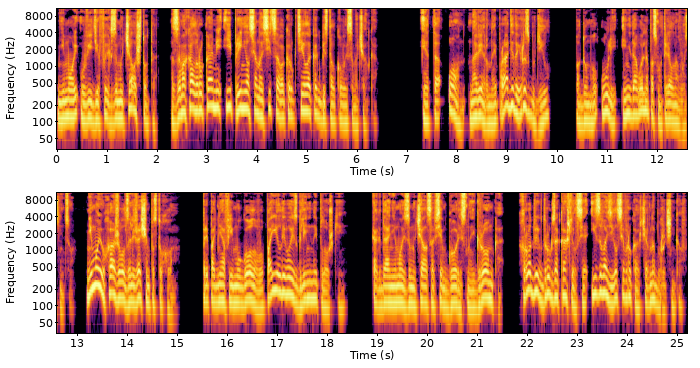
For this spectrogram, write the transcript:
Немой, увидев их, замычал что-то, замахал руками и принялся носиться вокруг тела, как бестолковая собачонка. «Это он, наверное, прадеда и разбудил», — подумал Ули и недовольно посмотрел на возницу. Немой ухаживал за лежащим пастухом. Приподняв ему голову, поил его из глиняной плошки. Когда немой замычал совсем горестно и громко, Хродвиг вдруг закашлялся и завозился в руках чернобурочников.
